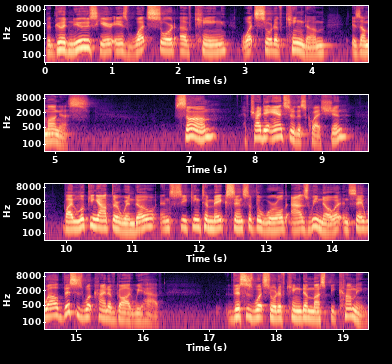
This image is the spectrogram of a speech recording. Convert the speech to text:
the good news here is what sort of king, what sort of kingdom is among us. Some have tried to answer this question by looking out their window and seeking to make sense of the world as we know it and say, well, this is what kind of God we have. This is what sort of kingdom must be coming.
